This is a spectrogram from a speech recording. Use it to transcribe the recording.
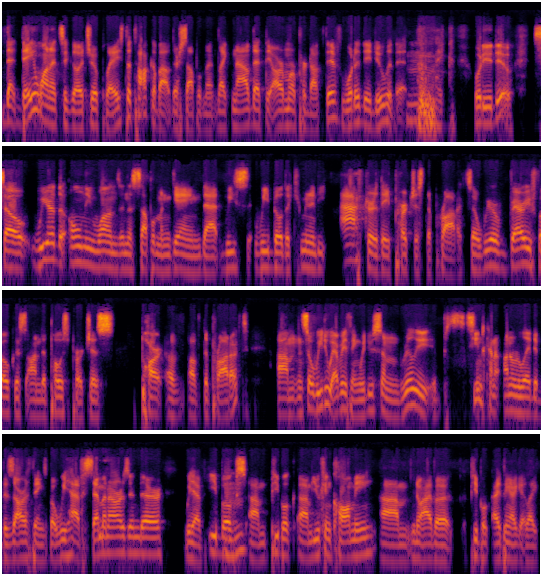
that they wanted to go to a place to talk about their supplement. Like now that they are more productive, what do they do with it? Mm. like, what do you do? So we are the only ones in the supplement game that we we build a community after they purchase the product. So we're very focused on the post purchase part of of the product. Um, and so we do everything. We do some really it seems kind of unrelated, bizarre things, but we have seminars in there. We have ebooks. Mm-hmm. Um, people, um, you can call me. Um, you know, I have a people. I think I get like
